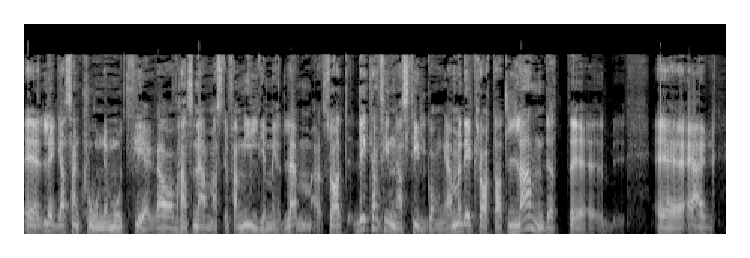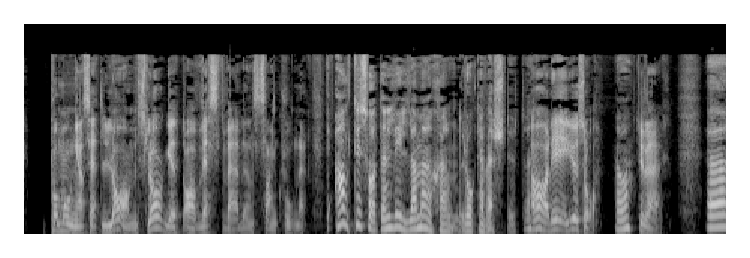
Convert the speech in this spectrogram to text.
eh, lägga sanktioner mot flera av hans närmaste familjemedlemmar. Så att det kan finnas tillgångar men det är klart att landet Eh, är på många sätt lamslaget av västvärldens sanktioner. Det är alltid så att den lilla människan råkar värst ut. Ja, det är ju så. Ja. Tyvärr. Uh,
